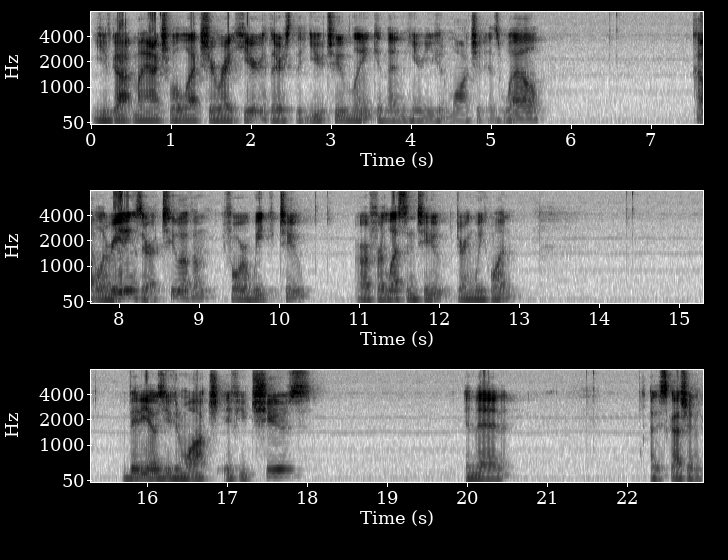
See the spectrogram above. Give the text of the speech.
You've got my actual lecture right here. There's the YouTube link, and then here you can watch it as well. A couple of readings. There are two of them for week two, or for lesson two during week one. Videos you can watch if you choose. And then discussion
